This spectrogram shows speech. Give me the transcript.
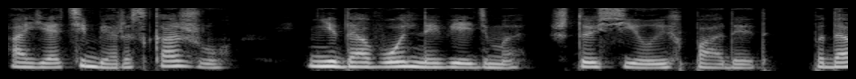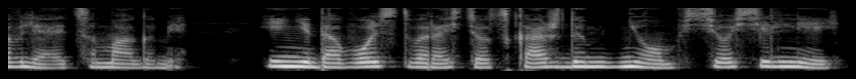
а я тебе расскажу. Недовольны ведьмы, что сила их падает, подавляется магами. И недовольство растет с каждым днем все сильней.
